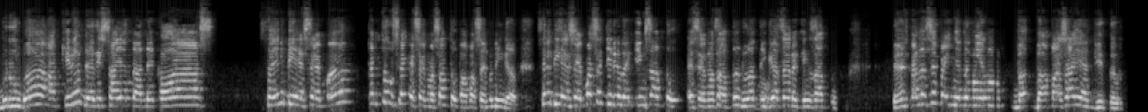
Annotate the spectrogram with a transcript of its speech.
berubah akhirnya dari saya nggak naik kelas saya di SMA, kan tuh saya SMA 1, papa saya meninggal. Saya di SMA saya jadi ranking 1. SMA 1, 2, 3 saya ranking 1. Ya, karena saya pengen nyenengin bapak saya gitu.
